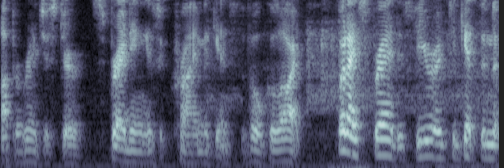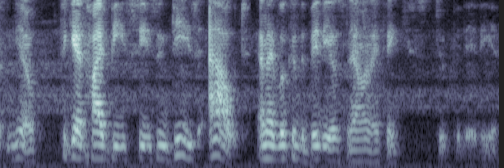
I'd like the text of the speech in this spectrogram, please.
upper register. Spreading is a crime against the vocal art. But I spread as Vera to get the, you know, to get high B's, C's, and D's out. And I look at the videos now and I think, you stupid idiot.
